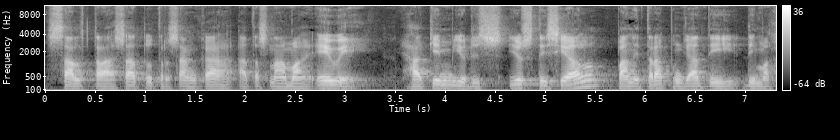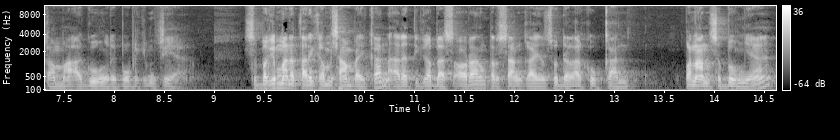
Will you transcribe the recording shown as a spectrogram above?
salah satu tersangka atas nama EW, Hakim Justisial Panitra Pengganti di Mahkamah Agung Republik Indonesia. Sebagaimana tadi kami sampaikan, ada 13 orang tersangka yang sudah lakukan penan sebelumnya.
